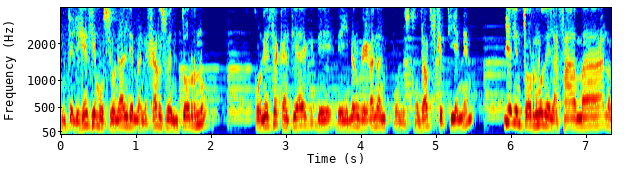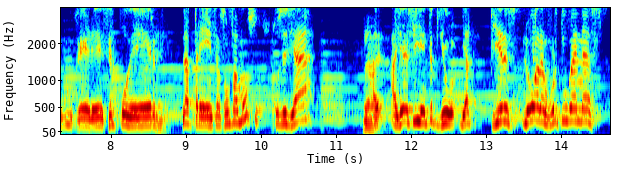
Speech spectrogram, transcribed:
inteligencia emocional de manejar su entorno con esa cantidad de, dinero que ganan por los contratos que tienen y el entorno de la fama, las mujeres, el poder, la prensa, son famosos. Entonces ya al, día siguiente, pues digo, ya pierdes, luego a lo mejor tú ganas,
